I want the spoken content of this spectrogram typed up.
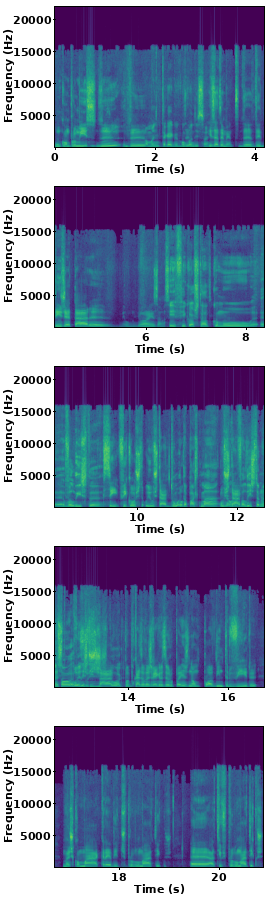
um compromisso de... de Há uma entrega com de- condições. Exatamente, de, de- de injetar eh, mil milhões, ou não sei. E fica o Estado como a- avalista. Sim, fica o, e o Estado... Do- da parte má. O não, Estado, avalista não é só avalista o Estado, gestor. por por causa das regras europeias, não pode intervir, mas como há créditos problemáticos, eh, ativos problemáticos,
